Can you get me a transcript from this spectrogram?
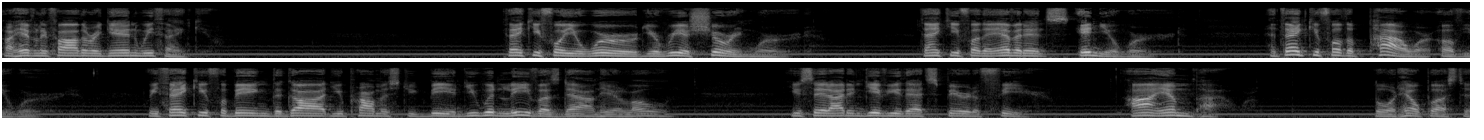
Our Heavenly Father, again, we thank you. Thank you for your word, your reassuring word. Thank you for the evidence in your word. And thank you for the power of your word. We thank you for being the God you promised you'd be, and you wouldn't leave us down here alone. You said, I didn't give you that spirit of fear. I am power. Lord, help us to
